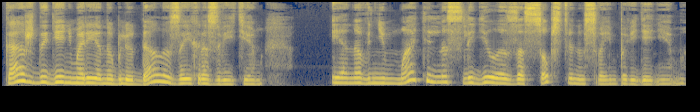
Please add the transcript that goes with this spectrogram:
Каждый день Мария наблюдала за их развитием, и она внимательно следила за собственным своим поведением.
